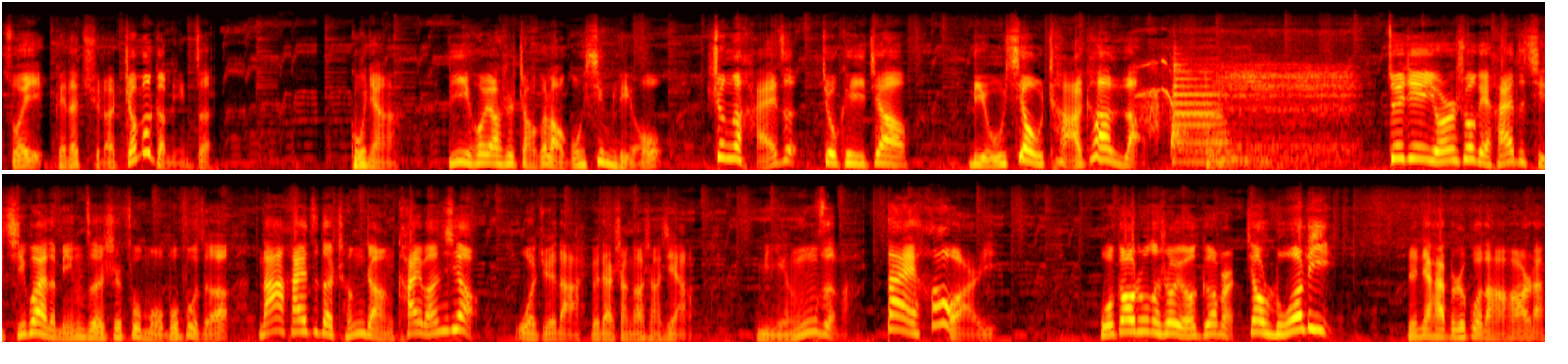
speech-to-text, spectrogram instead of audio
所以给他取了这么个名字。姑娘啊，你以后要是找个老公姓刘，生个孩子就可以叫留校察看了。最近有人说给孩子起奇怪的名字是父母不负责，拿孩子的成长开玩笑，我觉得啊有点上纲上线了。名字嘛，代号而已。我高中的时候有个哥们儿叫萝莉，人家还不是过得好好的。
